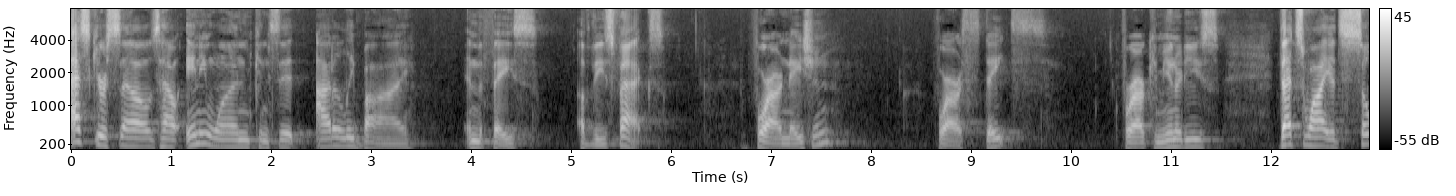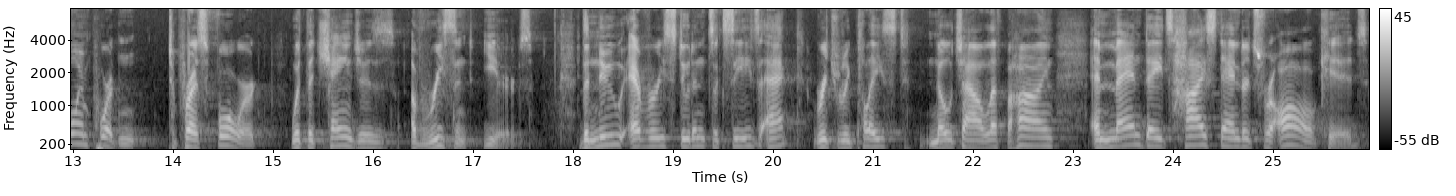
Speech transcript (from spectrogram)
Ask yourselves how anyone can sit idly by in the face of these facts. For our nation, for our states, for our communities, that's why it's so important to press forward with the changes of recent years. The new Every Student Succeeds Act, which replaced No Child Left Behind and mandates high standards for all kids,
